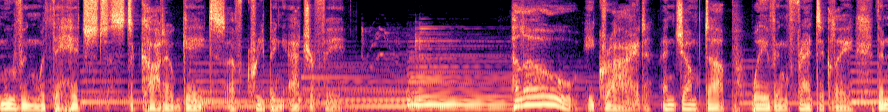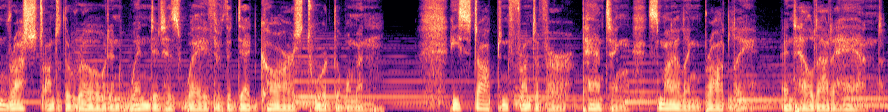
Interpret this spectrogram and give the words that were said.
moving with the hitched staccato gait of creeping atrophy. He cried, and jumped up, waving frantically, then rushed onto the road and wended his way through the dead cars toward the woman. He stopped in front of her, panting, smiling broadly, and held out a hand.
